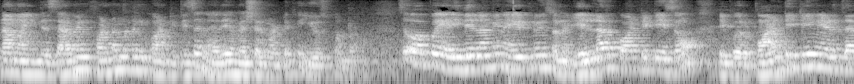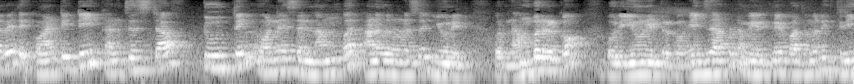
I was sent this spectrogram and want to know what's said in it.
நம்ம இந்த செவன் ஃபண்டமெண்டல் குவான்டிட்டிஸை நிறைய மெஷர்மெண்ட்டுக்கு யூஸ் பண்ணுறோம் ஸோ அப்போ இது எல்லாமே நான் ஏற்கனவே சொன்னேன். எல்லா குவான்டிட்டிஸும் இப்போ ஒரு குவான்டிட்டின்னு எடுத்தாவே the quantity consist of two thing one is a number another one is a unit ஒரு நம்பர் இருக்கும் ஒரு யூனிட் இருக்கும். எக்ஸாம்பிள் நம்ம ஏற்கனவே பார்த்த மாதிரி த்ரீ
